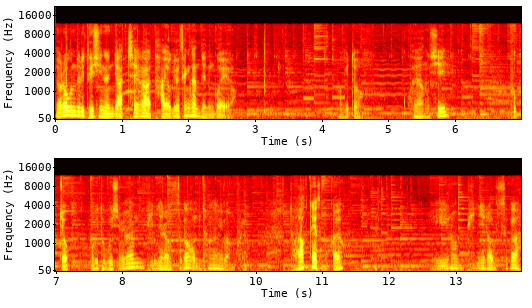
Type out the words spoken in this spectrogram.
여러분들이 드시는 야채가 다 여기서 생산되는 거예요. 여기도 고양시 북쪽 여기도 보시면 비닐하우스가 엄청나게 많고요. 더 확대해서 볼까요? 이런 비닐하우스가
